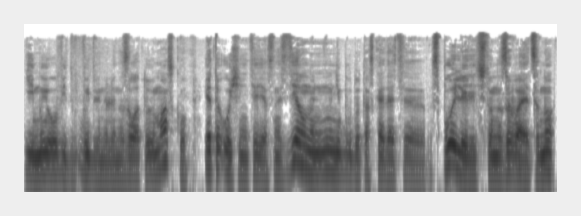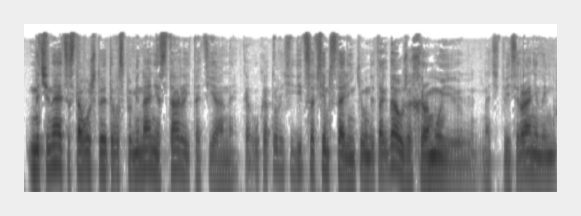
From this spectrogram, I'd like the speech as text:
И мы его выдвинули на «Золотую маску». Это очень интересно сделано. Ну, не буду, так сказать, э, спойлерить, что называется, но начинается с того, что это воспоминание старой Татьяны, у которой сидит совсем старенький. Он и тогда уже хромой, э, значит, весь раненый муж.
